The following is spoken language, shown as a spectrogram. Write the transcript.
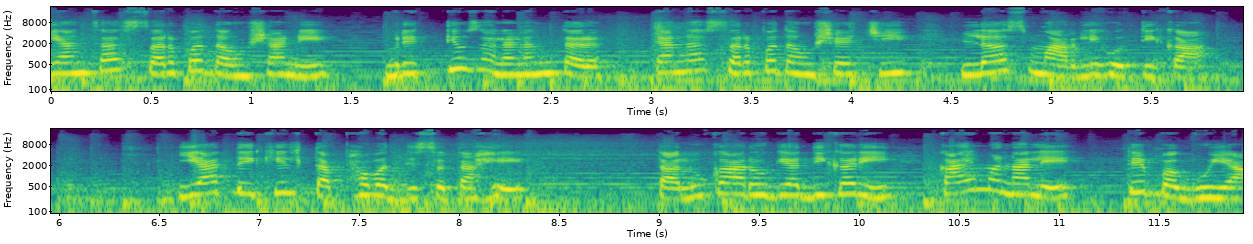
यांचा सर्पदंशाने मृत्यू झाल्यानंतर त्यांना सर्पदंशाची लस मारली होती का? यात देखील तफावत दिसत आहे. तालुका आरोग्य अधिकारी काय म्हणाले ते बघूया.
